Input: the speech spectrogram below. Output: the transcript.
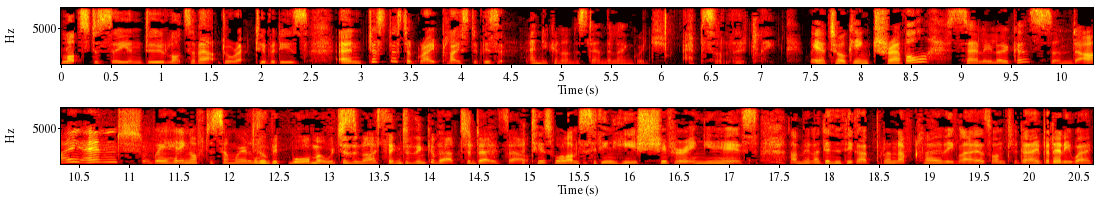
lots to see and do, lots of outdoor activities, and just, just a great place to visit. And you can understand the language. Absolutely. We are talking travel, Sally Lucas and I, and we're heading off to somewhere a little bit warmer, which is a nice thing to think about today, Sal. It is while I'm sitting here shivering, yes. I mean, I didn't think I'd put enough clothing layers on today, but anyway,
